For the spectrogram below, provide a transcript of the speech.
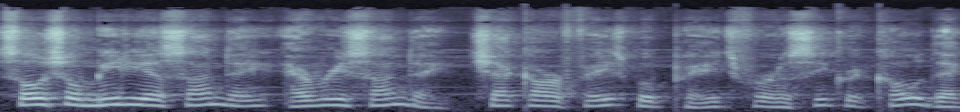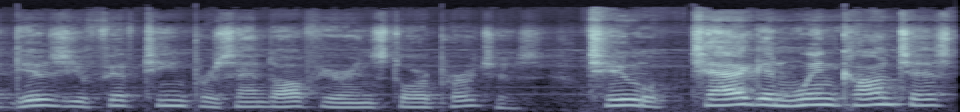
Social Media Sunday every Sunday. Check our Facebook page for a secret code that gives you 15% off your in store purchase. Two, Tag and win contest.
